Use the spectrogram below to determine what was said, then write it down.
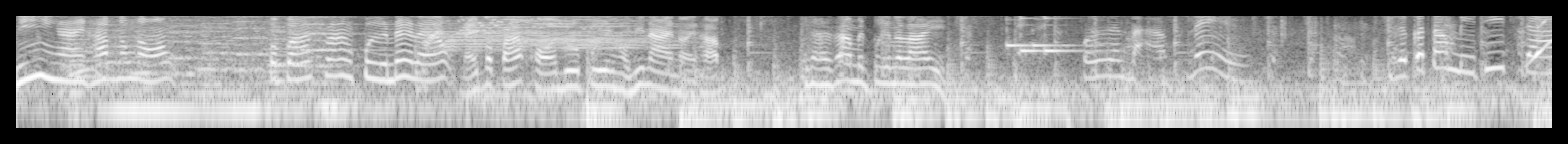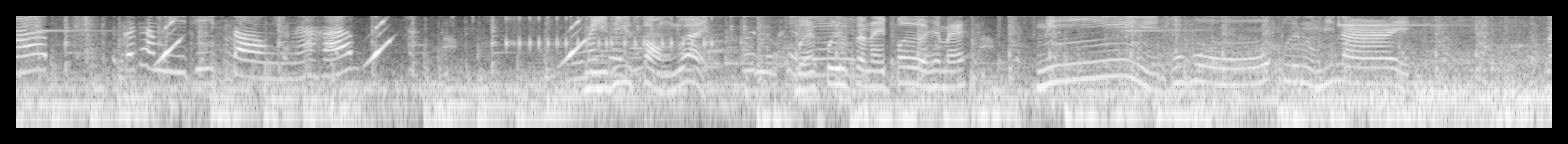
นี่ไงครับน้องๆป๊าป๊าสร้างปืนได้แล้ว ไหนป๊าป๊าขอดูปืนของพี่นายหน่อยครับพี่นายสร้างเป็นปืนอะไร ปืนแบบนี้ แล้วก็ต้องมีที่จับ แล้วก็ต้องมีที่ส่องนะครับมีที่ส่องด้วย ปืนหนูแข็งเหมือนปืนสไนเปอร์ใช่ไหม นี่ โอ้โห ปืนของพี่นายไหน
